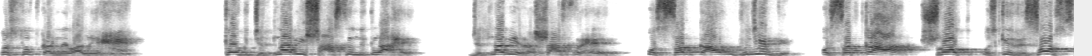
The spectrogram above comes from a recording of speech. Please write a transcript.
प्रस्तुत करने वाले हैं। क्योंकि जितना भी शास्त्र निकला है, जितना भी रसशास्त्र है, उस सब का उपजीव्य, उस सब का स्रोत, उसकी रिसोर्स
